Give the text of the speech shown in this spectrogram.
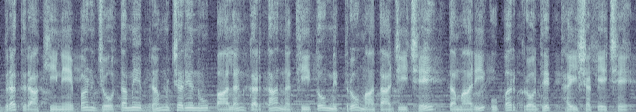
વ્રત રાખીને પણ જો તમે બ્રહ્મચર્યનું પાલન કરતા નથી તો મિત્રો માતાજી છે, તમારી ઉપર ક્રોધિત થઈ શકે છે.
